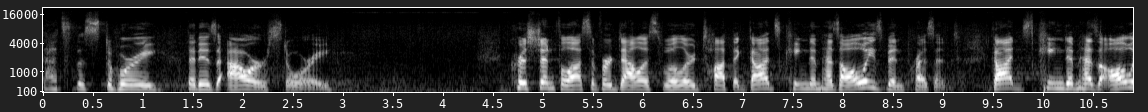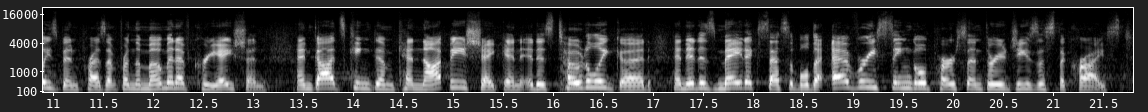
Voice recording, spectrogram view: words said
That's the story that is our story. Christian philosopher Dallas Willard taught that God's kingdom has always been present. God's kingdom has always been present from the moment of creation, and God's kingdom cannot be shaken. It is totally good, and it is made accessible to every single person through Jesus the Christ,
